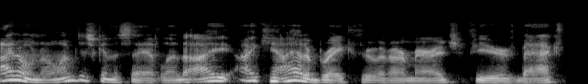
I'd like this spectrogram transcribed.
I don't know. I'm just going to say it, Linda. I I can I had a breakthrough in our marriage a few years back,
